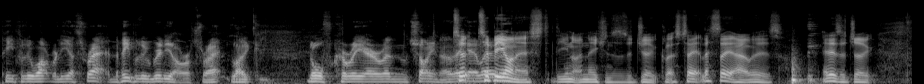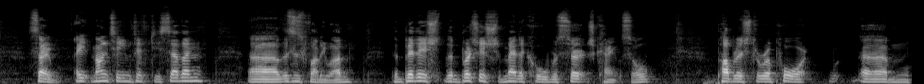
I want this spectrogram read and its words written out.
people who aren't really a threat, and the people who really are a threat, like North Korea and China. they To, to be honest, the United Nations is a joke. Let's say it, let's say it how it is. It is a joke. So, 1957. Uh, this is a funny one. The British, the British Medical Research Council published a report um,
